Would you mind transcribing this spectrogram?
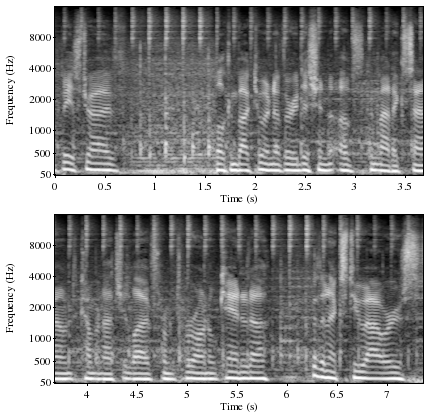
Up, Bass Drive? Welcome back to another edition of Schematic Sound coming at you live from Toronto, Canada for the next two hours.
